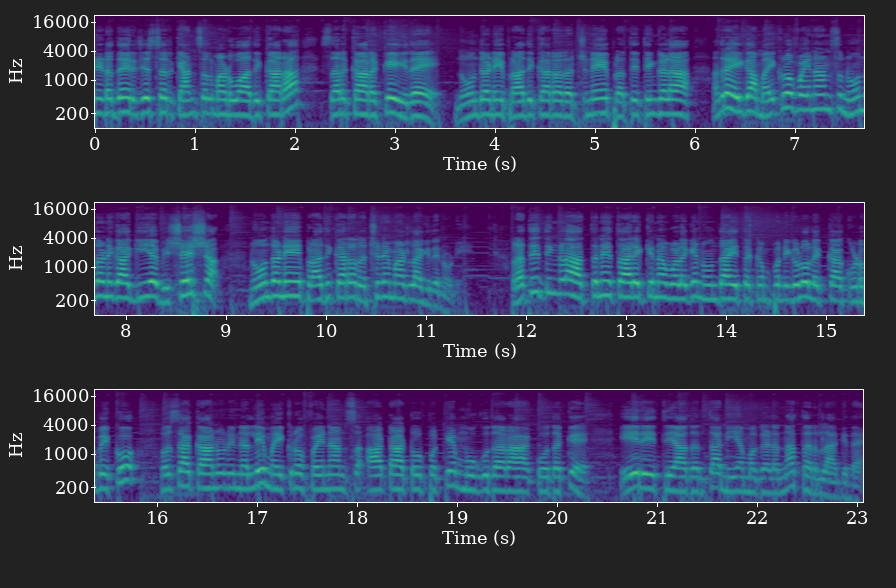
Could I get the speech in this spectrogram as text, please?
ನೀಡದೆ ರಿಜಿಸ್ಟರ್ ಕ್ಯಾನ್ಸಲ್ ಮಾಡುವ ಅಧಿಕಾರ ಸರ್ಕಾರಕ್ಕೆ ಇದೆ. ನೋಂದಣಿ ಪ್ರಾಧಿಕಾರ ರಚನೆ ಪ್ರತಿ ತಿಂಗಳ, ಅಂದರೆ ಈಗ ಮೈಕ್ರೋ ಫೈನಾನ್ಸ್ ನೋಂದಣಿಗಾಗಿಯೇ ವಿಶೇಷ ನೋಂದಣಿ ಪ್ರಾಧಿಕಾರ ರಚನೆ ಮಾಡಲಾಗಿದೆ ನೋಡಿ. ಪ್ರತಿ ತಿಂಗಳ ಹತ್ತನೇ ತಾರೀಕಿನ ಒಳಗೆ ನೋಂದಾಯಿತ ಕಂಪನಿಗಳು ಲೆಕ್ಕ ಕೊಡಬೇಕು. ಹೊಸ ಕಾನೂನಿನಲ್ಲಿ ಮೈಕ್ರೋ ಫೈನಾನ್ಸ್ ಆಟಾಟೋಪಕ್ಕೆ ಮೂಗುದಾರ ಹಾಕೋದಕ್ಕೆ ಈ ರೀತಿಯಾದಂಥ ನಿಯಮಗಳನ್ನು ತರಲಾಗಿದೆ.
